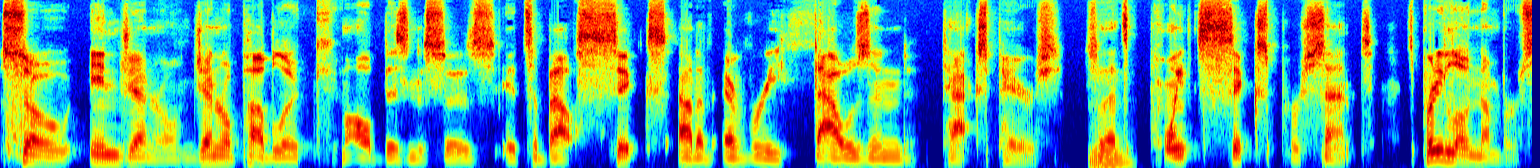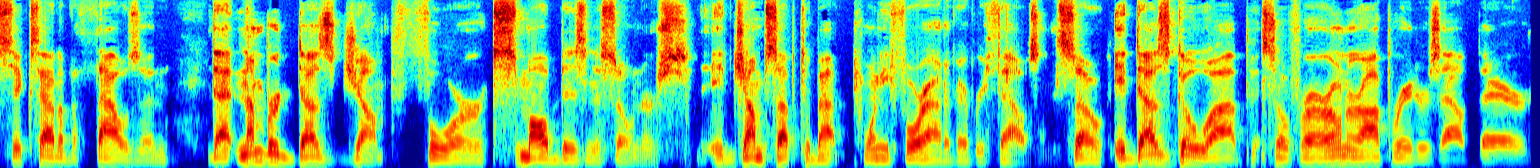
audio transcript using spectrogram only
So, in general, general public, all businesses, it's about six out of every thousand taxpayers. So mm-hmm. that's 0.6%. It's a pretty low number, six out of a thousand. That number does jump for small business owners. It jumps up to about 24 out of every thousand. So it does go up. So for our owner operators out there,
